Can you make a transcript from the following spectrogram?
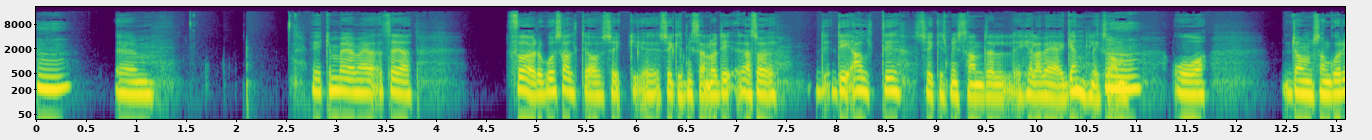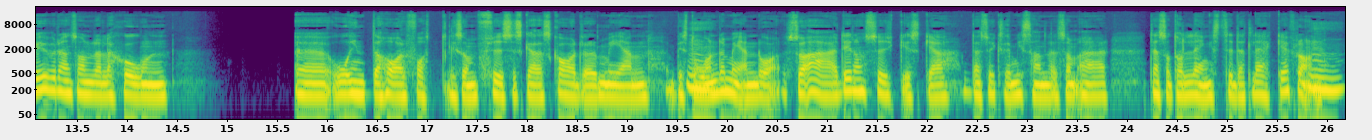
Mm. Um, vi kan börja med att säga att föregås alltid av psyk, eh, psykisk misshandel. Och det, alltså, det, det är alltid psykisk misshandel hela vägen. Liksom. Mm. Och de som går ur en sån relation och inte har fått liksom, fysiska skador, men, bestående men, då, så är det de psykiska, den psykiska misshandeln som är den som tar längst tid att läka ifrån. Mm.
